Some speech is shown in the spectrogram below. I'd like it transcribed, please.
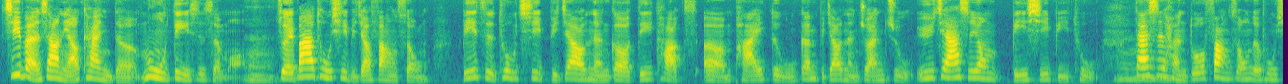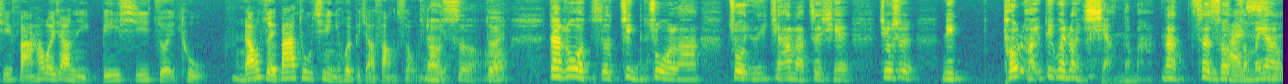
基本上你要看你的目的是什么。嗯，嘴巴吐气比较放松，鼻子吐气比较能够 detox，呃，排毒跟比较能专注。瑜伽是用鼻吸鼻吐，但是很多放松的呼吸法，它会叫你鼻吸嘴吐。然后嘴巴吐气你会比较放松一点。哦，是哦，对哦。但如果是静坐啦、做瑜伽啦这些，就是你头脑一定会乱想的嘛。那这时候怎么样？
